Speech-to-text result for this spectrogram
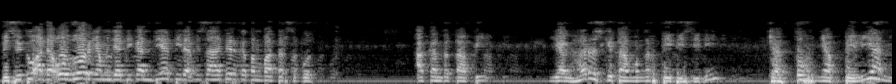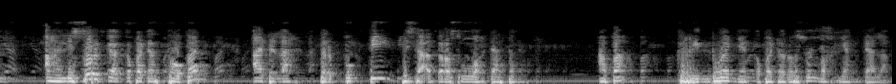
Di situ ada uzur yang menjadikan dia tidak bisa hadir ke tempat tersebut. Akan tetapi yang harus kita mengerti di sini jatuhnya pilihan ahli surga kepada Toban adalah terbukti di saat Rasulullah datang. Apa? Kerinduannya kepada Rasulullah yang dalam.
